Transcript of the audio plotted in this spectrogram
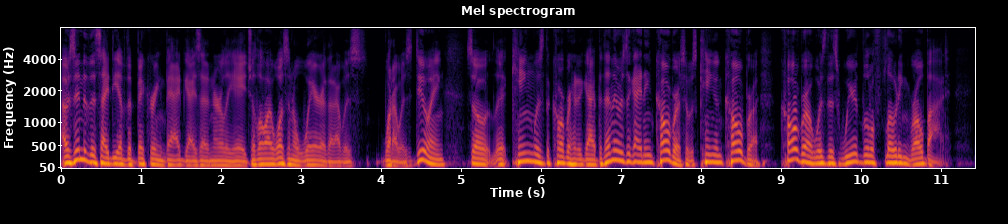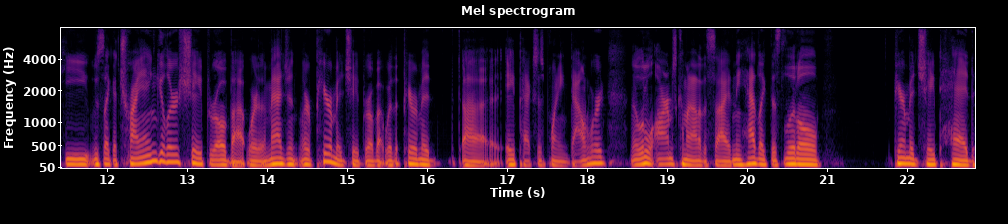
I was into this idea of the bickering bad guys at an early age, although I wasn't aware that I was what I was doing. So uh, King was the Cobra headed guy, but then there was a guy named Cobra, so it was King and Cobra. Cobra was this weird little floating robot. He was like a triangular shaped robot, where imagine or pyramid shaped robot, where the pyramid uh, apex is pointing downward, and the little arms coming out of the side, and he had like this little pyramid shaped head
